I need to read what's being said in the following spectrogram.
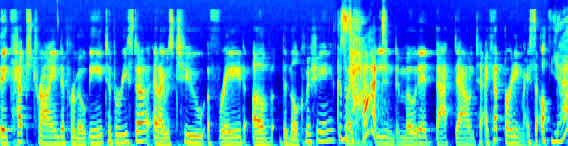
They kept trying to promote me to barista, and I was too afraid of the milk machine 'Cause so it's I kept hot. being demoted back down to. I kept burning myself. Yeah,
